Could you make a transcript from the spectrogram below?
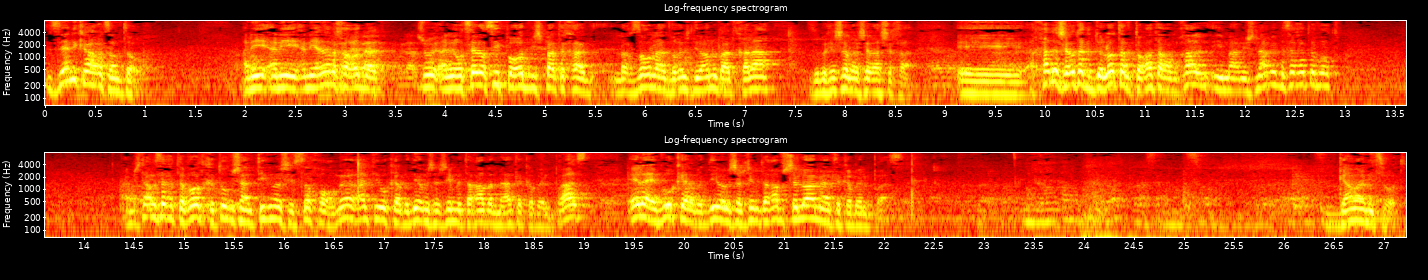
זה נקרא רצון טוב. אני, אני, אני אענה לך עוד מעט. שוב, אני רוצה להוסיף פה עוד משפט אחד, לחזור לדברים שדיברנו בהתחלה, זה בקשר לשאלה שלך. אה, אחת השאלות הגדולות על תורת הרמח"ל היא מהמשנה במסכת אבות. המשנה במסכת אבות כתוב שאנטיגנוס שיסוכו אומר, אל תהיו כעבדים המשמשים את הרב על מנת לקבל פרס, אלא הביאו כעבדים המשמשים את הרב שלא על מנת לקבל פרס. גם על המצוות.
